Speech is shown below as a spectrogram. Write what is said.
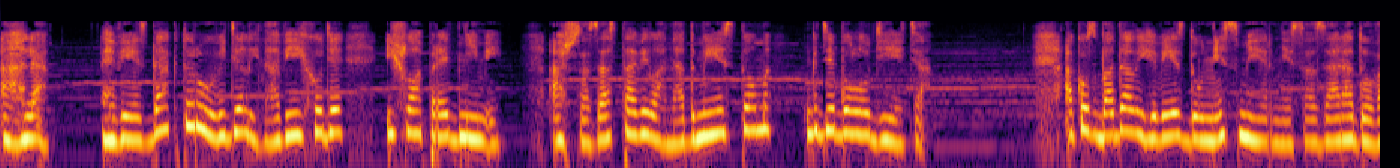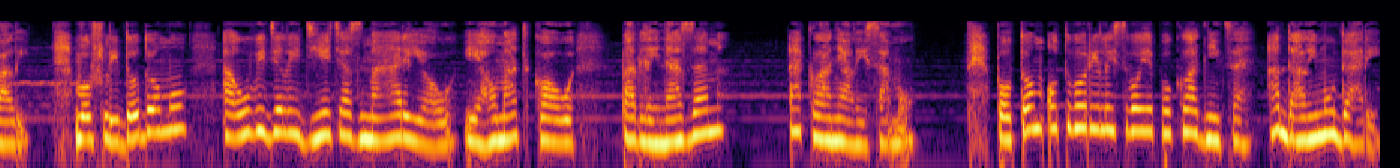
A hľa, hviezda, ktorú videli na východe, išla pred nimi, až sa zastavila nad miestom, kde bolo dieťa. Ako zbadali hviezdu, nesmierne sa zaradovali. Vošli do domu a uvideli dieťa s Máriou, jeho matkou, padli na zem a klaňali sa mu. Potom otvorili svoje pokladnice a dali mu dary.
